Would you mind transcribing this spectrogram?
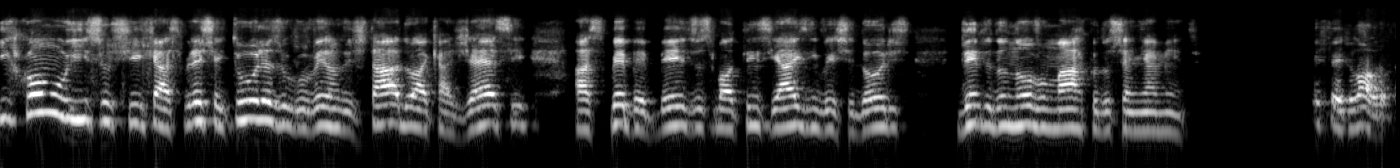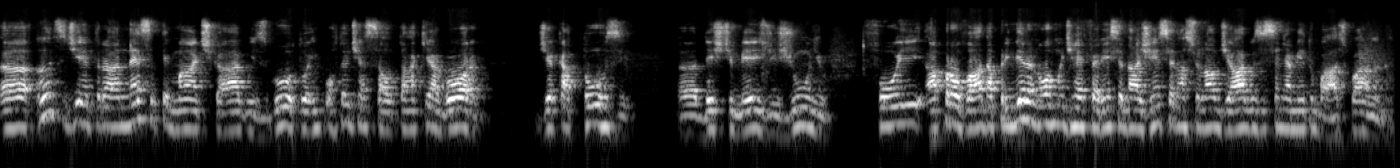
E como isso fica as prefeituras, o governo do estado, a CAGES, as PPPs, os potenciais investidores dentro do novo marco do saneamento? Perfeito, Lauro. Uh, antes de entrar nessa temática água e esgoto, é importante ressaltar que agora, dia 14 ah, deste mês de junho, foi aprovada a primeira norma de referência da Agência Nacional de Águas e Saneamento Básico, a ANA.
